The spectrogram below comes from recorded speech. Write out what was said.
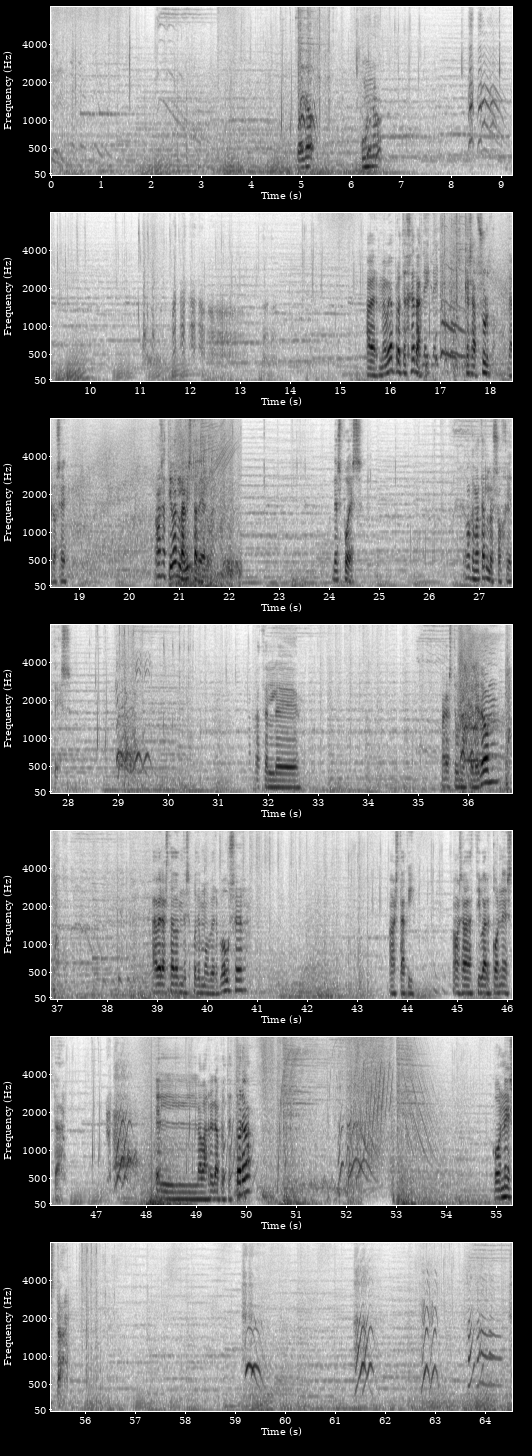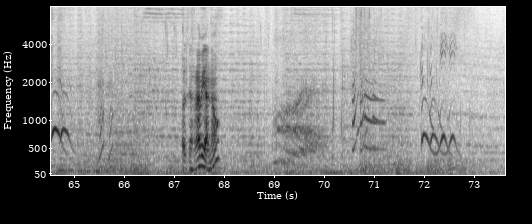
Puedo... Uno... A ver, me voy a proteger aquí. Que es absurdo, ya lo sé. Vamos a activar la vista de héroe. Después. Tengo que matar los ojetes. Vamos a hacerle... A este un acelerón. A ver hasta dónde se puede mover Bowser. Hasta aquí. Vamos a activar con esta la barrera protectora. Con esta. Pues qué rabia, ¿no?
